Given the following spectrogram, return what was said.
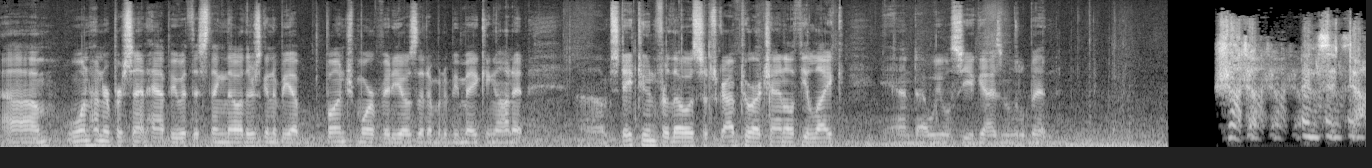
100% um, happy with this thing though. There's gonna be a bunch more videos that I'm gonna be making on it. Um, stay tuned for those. Subscribe to our channel if you like, and uh, we will see you guys in a little bit. Shut up and sit down.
